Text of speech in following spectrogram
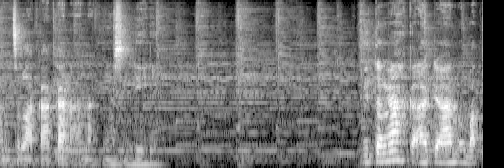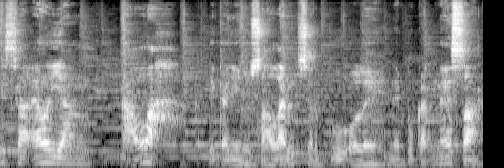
mencelakakan anaknya sendiri. Di tengah keadaan umat Israel yang kalah ketika Yerusalem diserbu oleh Nebukadnezar,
